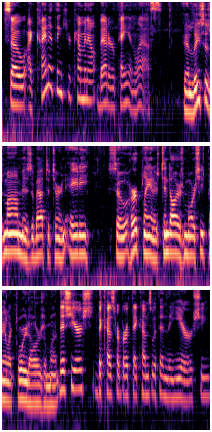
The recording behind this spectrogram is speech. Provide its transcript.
so I kind of think you're coming out better paying less. And Lisa's mom is about to turn eighty, so her plan is ten dollars more. She's paying like forty dollars a month. This year, because her birthday comes within the year, she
